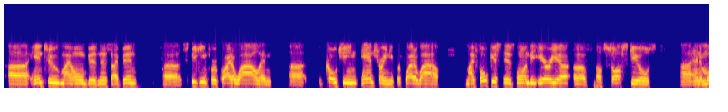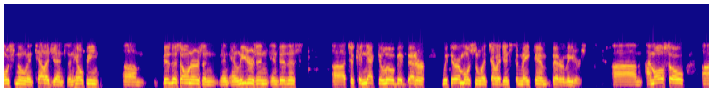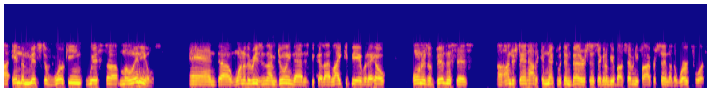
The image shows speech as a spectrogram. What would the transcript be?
uh, into my own business. I've been uh, speaking for quite a while and uh, coaching and training for quite a while. My focus is on the area of, of soft skills uh, and emotional intelligence and helping um, business owners and, and, and leaders in, in business uh, to connect a little bit better with their emotional intelligence to make them better leaders. Um, I'm also uh, in the midst of working with uh, millennials. And uh, one of the reasons I'm doing that is because I'd like to be able to help owners of businesses uh, understand how to connect with them better since they're going to be about 75% of the workforce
